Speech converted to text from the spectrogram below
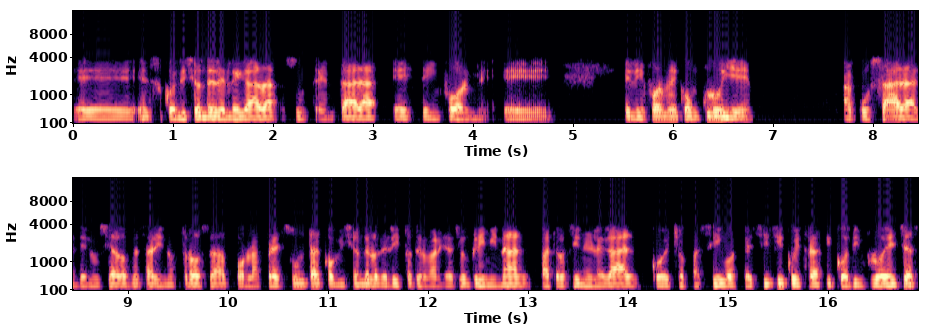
eh, en su condición de delegada, sustentara este informe. Eh, el informe concluye acusar al denunciado César Inostroza por la presunta comisión de los delitos de organización criminal, patrocinio ilegal, cohecho pasivo específico y tráfico de influencias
